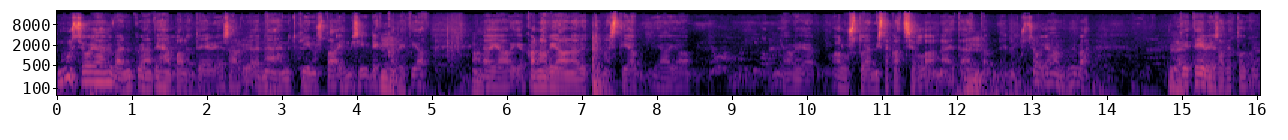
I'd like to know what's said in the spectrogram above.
Minusta se on ihan hyvä. Nykyään tehdään paljon TV-sarjoja ja näähän nyt kiinnostaa ihmisiä, dekkarit ja, Ah. ja, ja, ja kanavia on älyttömästi ja, ja, ja, ja, ja alustoja, mistä katsellaan näitä. Mm. Että, minusta se on ihan hyvä. Kyllä. TV-sarjat on,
